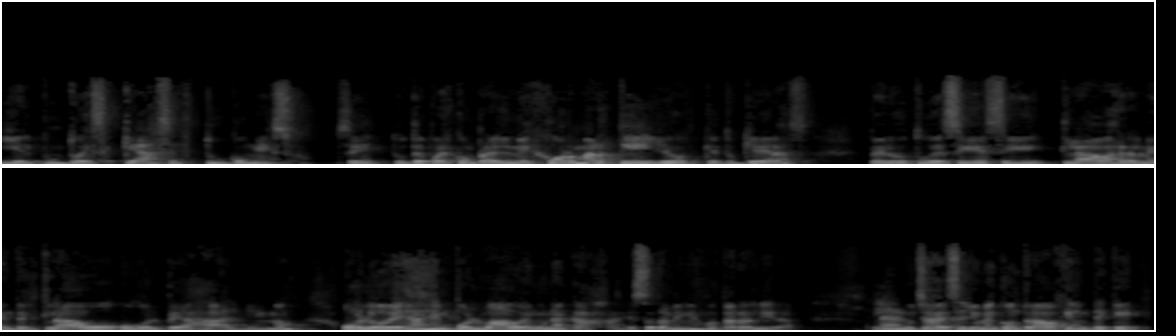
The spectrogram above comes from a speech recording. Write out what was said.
y el punto es qué haces tú con eso. ¿sí? Tú te puedes comprar el mejor martillo que tú quieras, pero tú decides si clavas realmente el clavo o golpeas a alguien, ¿no? O lo dejas empolvado en una caja. Eso también es otra realidad. muchas veces yo me he encontrado gente que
